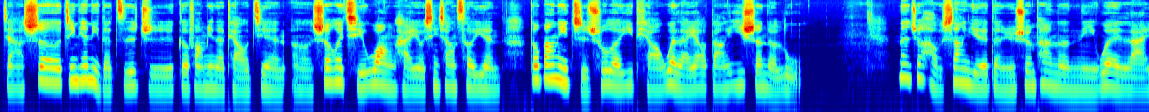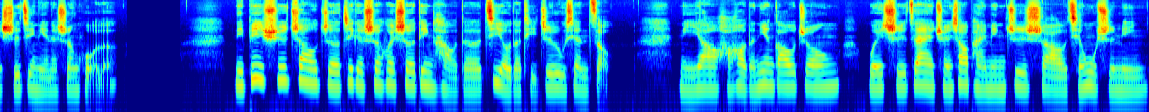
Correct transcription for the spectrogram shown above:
假设今天你的资质、各方面的条件、呃，社会期望还有性向测验，都帮你指出了一条未来要当医生的路，那就好像也等于宣判了你未来十几年的生活了。你必须照着这个社会设定好的既有的体制路线走，你要好好的念高中，维持在全校排名至少前五十名，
